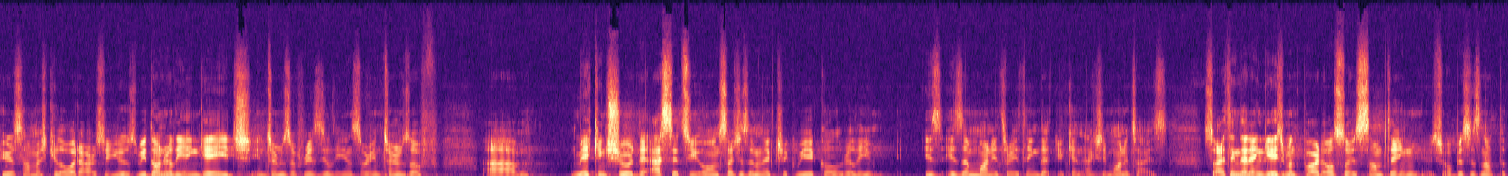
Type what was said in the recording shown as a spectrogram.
Here's how much kilowatt hours you use. We don't really engage in terms of resilience or in terms of um, making sure the assets you own, such as an electric vehicle, really is, is a monetary thing that you can actually monetize. So I think that engagement part also is something which obviously is not the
